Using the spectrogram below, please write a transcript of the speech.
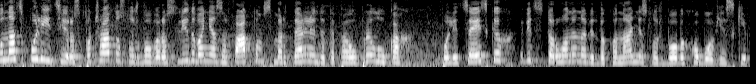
У Нацполіції розпочато службове розслідування за фактом смертельної ДТП у Прилуках. Поліцейських відсторонено від виконання службових обов'язків.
